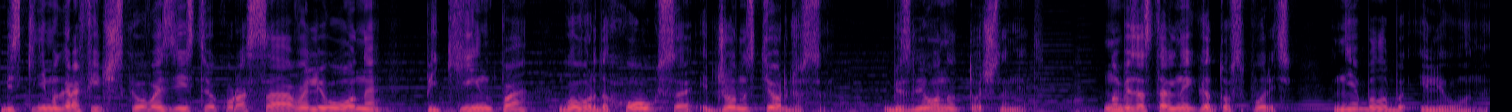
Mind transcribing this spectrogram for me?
без кинематографического воздействия Курасава, Леона, Пекинпа, Говарда Хоукса и Джона Стёрджеса. Без Леона точно нет. Но без остальных, готов спорить, не было бы и Леона.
